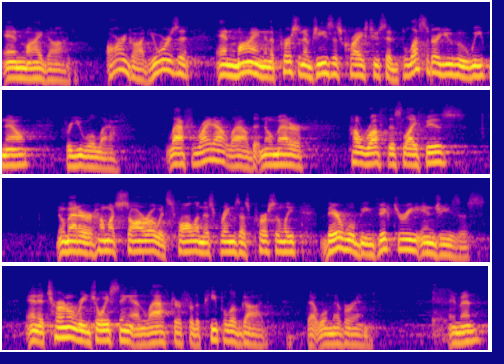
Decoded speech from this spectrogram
and my God. Our God, yours and mine, in the person of Jesus Christ, who said, Blessed are you who weep now, for you will laugh. Laugh right out loud that no matter how rough this life is, no matter how much sorrow its fallenness brings us personally, there will be victory in Jesus and eternal rejoicing and laughter for the people of God that will never end. Amen.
